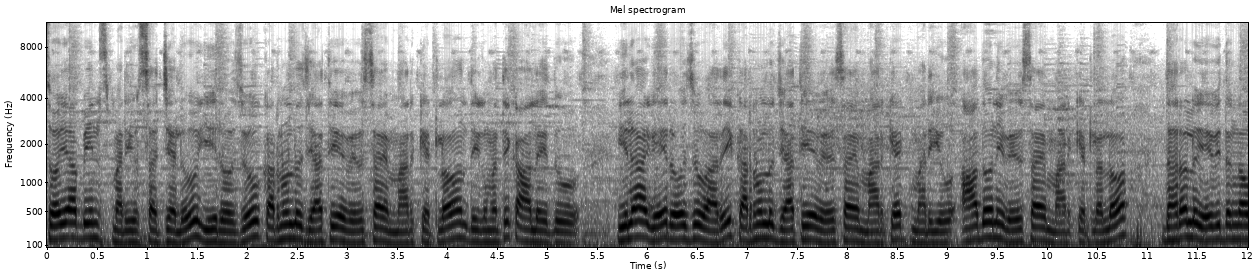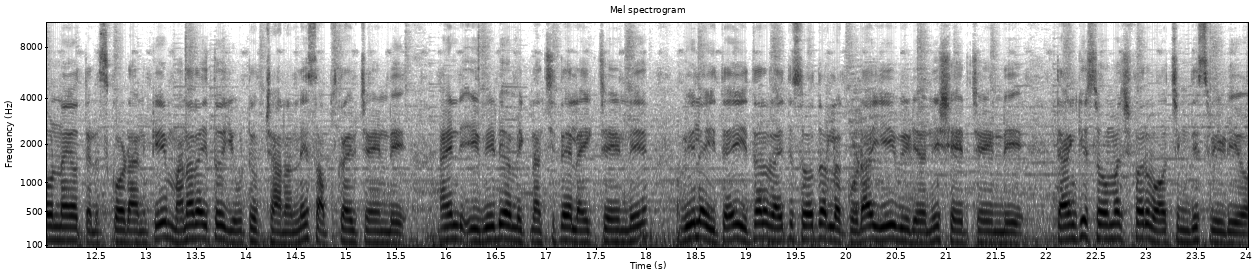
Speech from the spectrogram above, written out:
సోయాబీన్స్ మరియు సజ్జలు ఈరోజు కర్నూలు జాతీయ వ్యవసాయ మార్కెట్లో దిగుమతి కాలేదు. ఇలాగే రోజువారీ కర్నూలు జాతీయ వ్యవసాయ మార్కెట్ మరియు ఆదోని వ్యవసాయ మార్కెట్లలో ధరలు ఏ విధంగా ఉన్నాయో తెలుసుకోవడానికి మన రైతు యూట్యూబ్ ఛానల్ని సబ్స్క్రైబ్ చేయండి. అండ్ ఈ వీడియో మీకు నచ్చితే లైక్ చేయండి. వీలైతే ఇతర రైతు సోదరులకు కూడా ఈ వీడియోని షేర్ చేయండి. Thank you so much for watching this video.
